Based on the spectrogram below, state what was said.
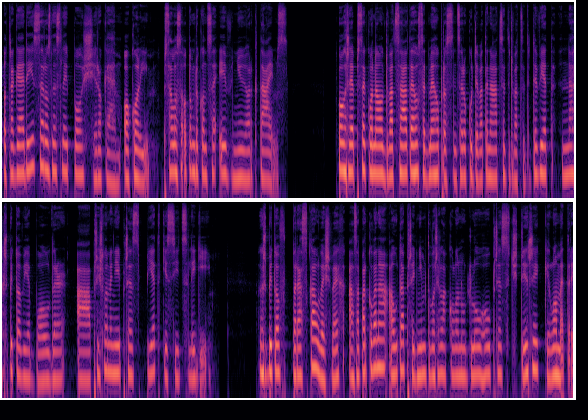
o tragédii se roznesly po širokém okolí. Psalo se o tom dokonce i v New York Times. Pohřeb se konal 27. prosince roku 1929 na hřbitově Boulder a přišlo na něj přes pět tisíc lidí. Hřbitov praskal ve švech a zaparkovaná auta před ním tvořila kolonu dlouhou přes čtyři kilometry.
